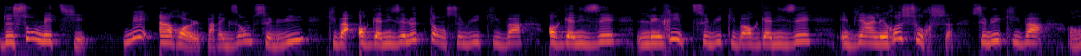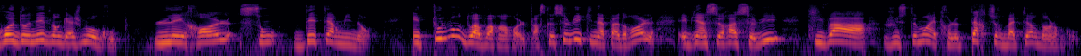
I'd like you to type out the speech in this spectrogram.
de son métier, mais un rôle, par exemple celui qui va organiser le temps, celui qui va organiser les rites, celui qui va organiser eh bien, les ressources, celui qui va redonner de l'engagement au groupe. Les rôles sont déterminants. Et tout le monde doit avoir un rôle, parce que celui qui n'a pas de rôle eh bien, sera celui qui va justement être le perturbateur dans leur groupe.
